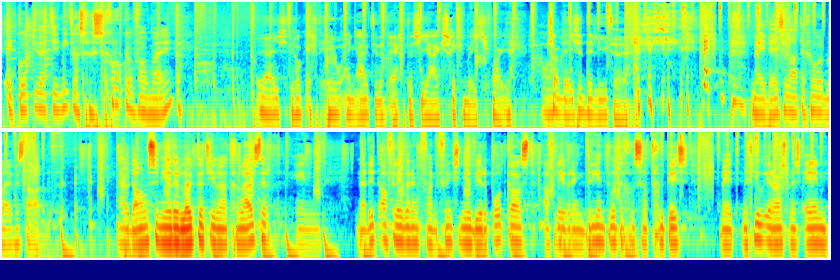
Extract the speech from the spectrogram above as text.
Ik hoop dat je niet was geschrokken van mij. Ja, je ziet er ook echt heel eng uit in het echt. Dus ja, ik schrik een beetje van je. Oh. Ik zou deze deleten. nee, deze laat ik gewoon blijven staan. nou, dames en heren, leuk dat jullie hebben geluisterd. Naar dit aflevering van Functioneel Beren Podcast. Aflevering 23, als dat goed is. Met Michiel Erasmus en...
